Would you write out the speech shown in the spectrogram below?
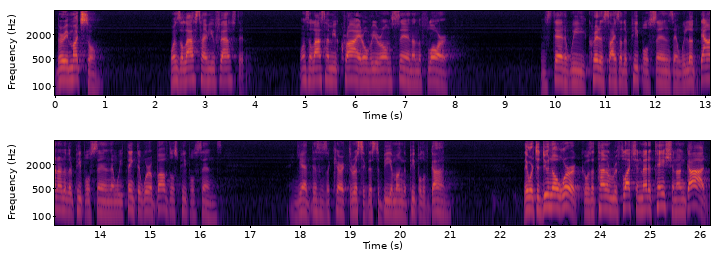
very much so. When's the last time you fasted? When's the last time you cried over your own sin on the floor? Instead, we criticize other people's sins and we look down on other people's sins and we think that we're above those people's sins. And yet, this is a characteristic that's to be among the people of God. They were to do no work. It was a time of reflection, meditation on God,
